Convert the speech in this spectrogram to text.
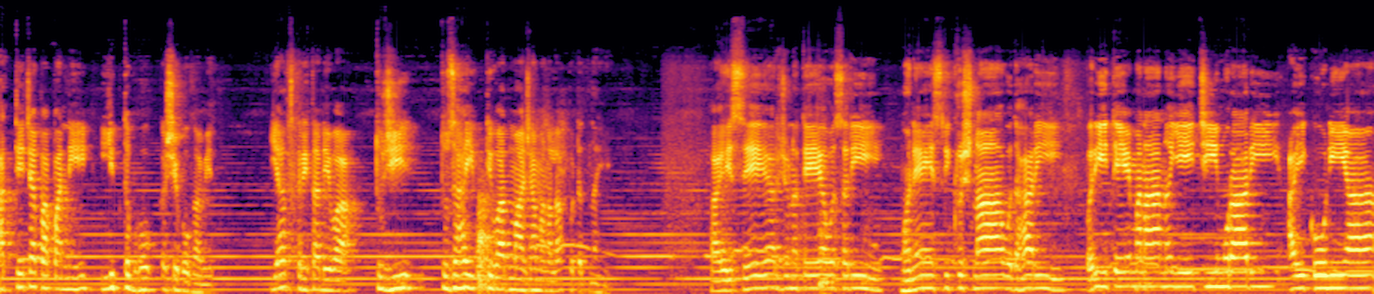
हत्येच्या पापांनी लिप्त भोग कसे भोगावेत? याच करिता देवा तुझी तुझा युक्तिवाद माझ्या मनाला पटत नाही. ऐसे अर्जुन ते अवसरी म्हणे श्रीकृष्णावधारी परी ते मना न येची मुरारी ऐकोनिया.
